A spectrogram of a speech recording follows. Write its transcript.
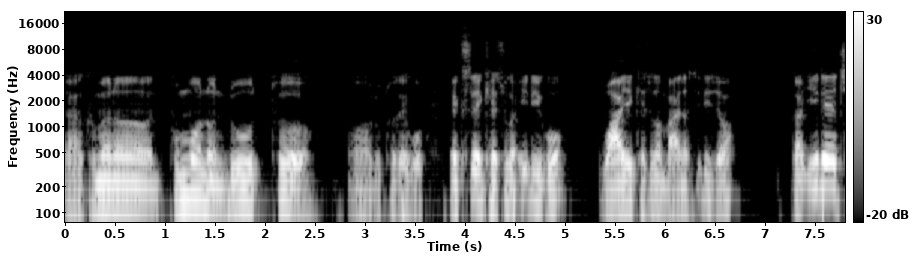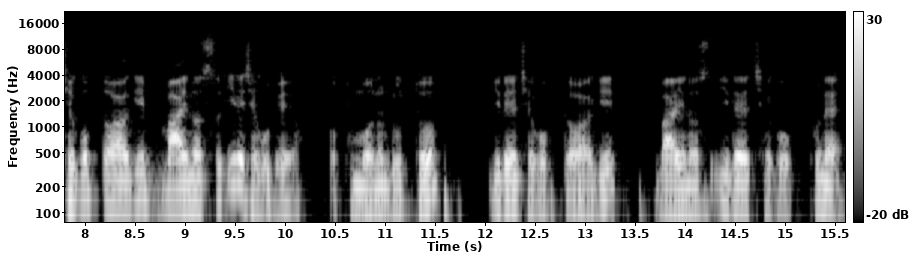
자, 그러면은 분모는 루트 어, 루트 되고 x의 개수가 1이고 y의 개수가 마이너스 1이죠. 그러니까 1의 제곱 더하기 마이너스 1의 제곱이에요. 어, 분모는 루트 1의 제곱 더하기 마이너스 1의 제곱 분의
